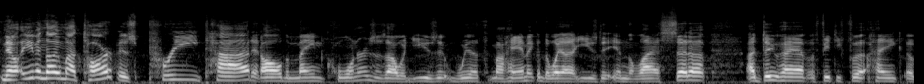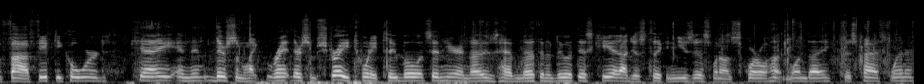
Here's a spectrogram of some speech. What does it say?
Now, even though my tarp is pre-tied at all the main corners as I would use it with my hammock, the way I used it in the last setup, I do have a 50 foot hank of 550 cord. Okay, and then there's some like there's some stray 22 bullets in here, and those have nothing to do with this kit. I just took and used this when I was squirrel hunting one day this past winter.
